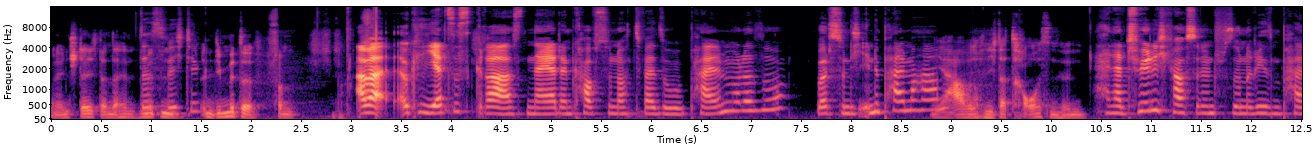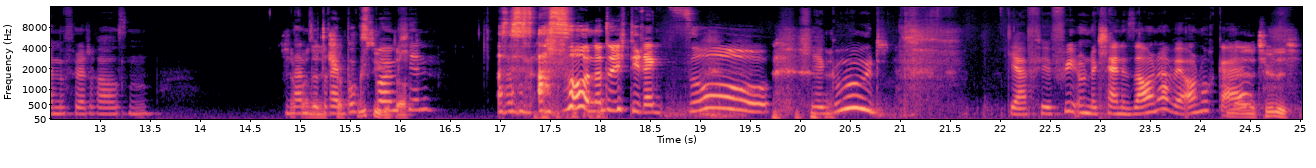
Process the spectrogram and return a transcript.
und den stelle ich dann da hinten Das ist mitten wichtig. in die Mitte vom. Aber okay, jetzt ist Gras. Naja, dann kaufst du noch zwei so Palmen oder so. Wolltest du nicht eh eine Palme haben? Ja, aber doch nicht da draußen hin. Ja, natürlich kaufst du denn so eine Riesenpalme für da draußen. Ich Und dann an so drei. Buchsbäumchen. Ach, das ist, ach so, natürlich direkt so. Ja, gut. Ja, für Free und eine kleine Sauna wäre auch noch Ja, geil. natürlich.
